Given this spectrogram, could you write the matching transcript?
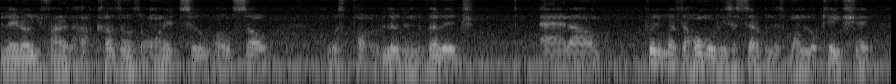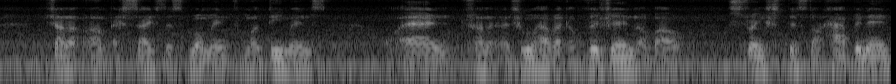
Later, you find out that her cousin was on it too, also was part, lived in the village, and um, pretty much the whole movie is just set up in this one location, trying to um, exorcise this woman from her demons, and trying to and she will have like a vision about strange things start happening.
